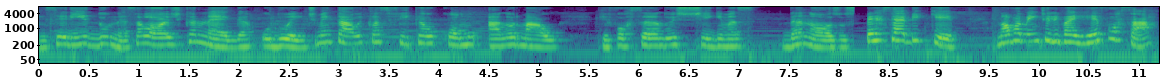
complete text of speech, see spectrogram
inserido nessa lógica, nega o doente mental e classifica-o como anormal, reforçando estigmas danosos. Percebe que Novamente, ele vai reforçar.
